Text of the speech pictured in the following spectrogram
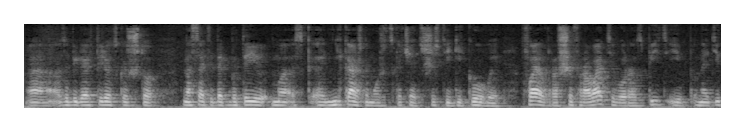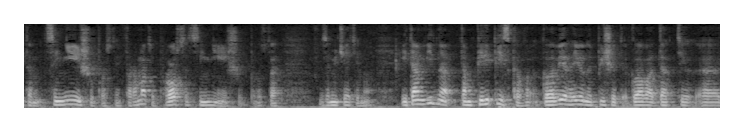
забегая вперед, скажу, что на сайте DACBTI не каждый может скачать 6-гиговый файл, расшифровать его, разбить и найти там ценнейшую просто информацию, просто ценнейшую, просто замечательную. И там видно, там переписка, в главе района пишет глава э,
